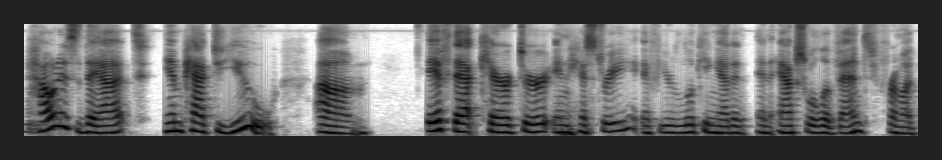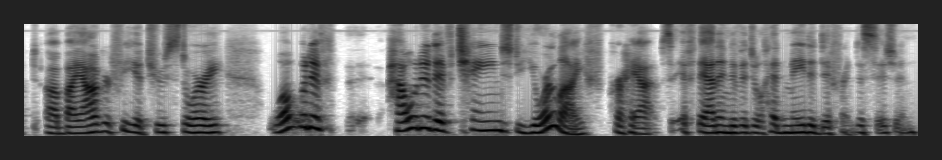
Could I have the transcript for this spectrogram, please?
hmm. how does that impact you? Um, if that character in history, if you're looking at an, an actual event from a, a biography, a true story, what would have how would it have changed your life perhaps if that individual had made a different decision?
